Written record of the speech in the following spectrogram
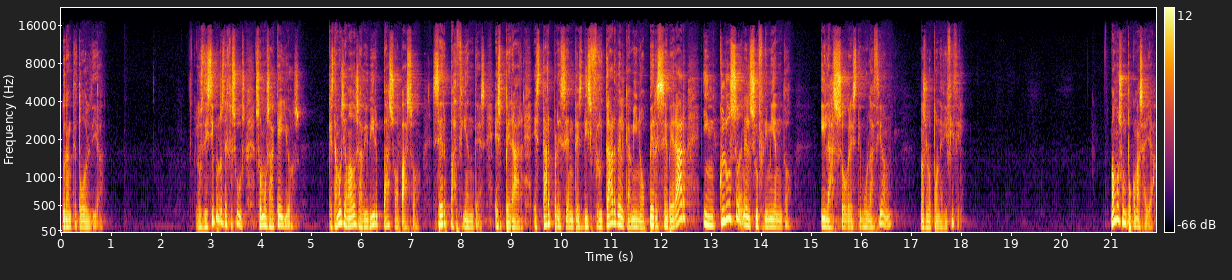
durante todo el día. Los discípulos de Jesús somos aquellos que estamos llamados a vivir paso a paso, ser pacientes, esperar, estar presentes, disfrutar del camino, perseverar incluso en el sufrimiento. Y la sobreestimulación nos lo pone difícil. Vamos un poco más allá.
